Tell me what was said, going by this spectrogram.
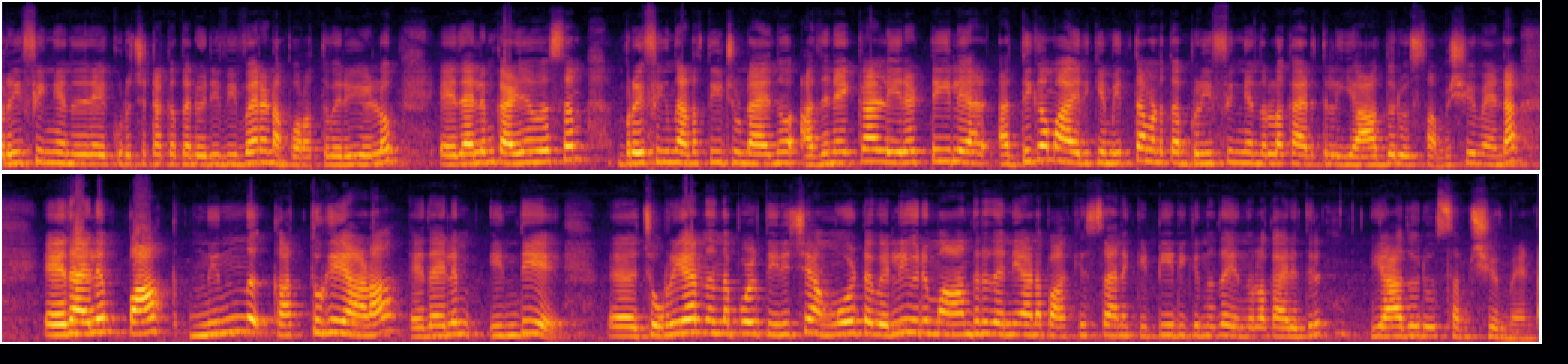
ബ്രീഫിംഗ് എന്നതിനെ കുറിച്ചിട്ടൊക്കെ തന്നെ ഒരു വിവരണം പുറത്തു വരികയുള്ളൂ. ഏതായാലും കഴിഞ്ഞ ദിവസം ബ്രീഫിംഗ് നടത്തിയിട്ടുണ്ടായിരുന്നു. അതിനേക്കാൾ ഇരട്ടിയിൽ അധികമായിരിക്കും ഇത്തവണത്തെ ബ്രീഫിംഗ് എന്നുള്ള കാര്യത്തിൽ യാതൊരു സംശയം വേണ്ട. ഏതായാലും പാക് നിന്ന് കത്തുകയാണ്. ഏതായാലും ഇന്ത്യയെ ചൊറിയാൻ നിന്നപ്പോൾ തിരിച്ച് അങ്ങോട്ട് വലിയൊരു മാന്ത്രി തന്നെയാണ് പാകിസ്ഥാന് കിട്ടിയിരിക്കുന്നത് എന്നുള്ള കാര്യത്തിൽ യാതൊരു സംശയവും വേണ്ട.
